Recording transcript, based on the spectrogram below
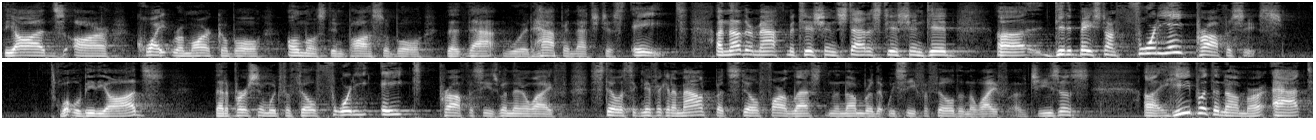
the odds are quite remarkable, almost impossible that that would happen. That's just eight. Another mathematician, statistician, did, uh, did it based on 48 prophecies. What would be the odds that a person would fulfill 48 prophecies within their life? Still a significant amount, but still far less than the number that we see fulfilled in the life of Jesus. Uh, he put the number at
